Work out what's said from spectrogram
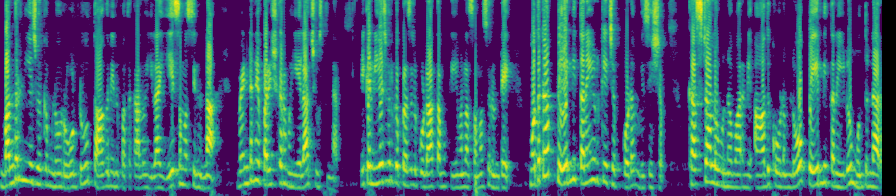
బందర్ నియోజకవర్గంలో రోడ్డు తాగునీరు పథకాలు ఇలా ఏ సమస్యలున్నా వెంటనే పరిష్కారం అయ్యేలా చూస్తున్నారు. ఇక నియోజకవర్గ ప్రజలు కూడా తమకు ఏమైనా సమస్యలుంటే మొదట పేర్ని తనయుడికే చెప్పుకోవడం విశేషం. కష్టాల్లో ఉన్న వారిని ఆదుకోవడంలో పేర్ని తనయుడు ముందున్నారు.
